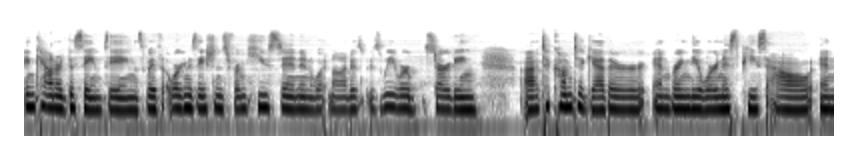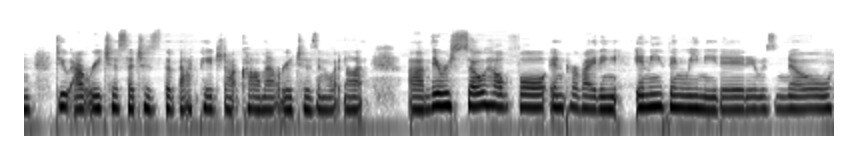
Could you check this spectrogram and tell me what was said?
encountered the same things with organizations from Houston and whatnot as, as we were starting uh, to come together and bring the awareness piece out and do outreaches such as the backpage.com outreaches and whatnot. Um, they were so helpful in providing anything we needed. It was no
